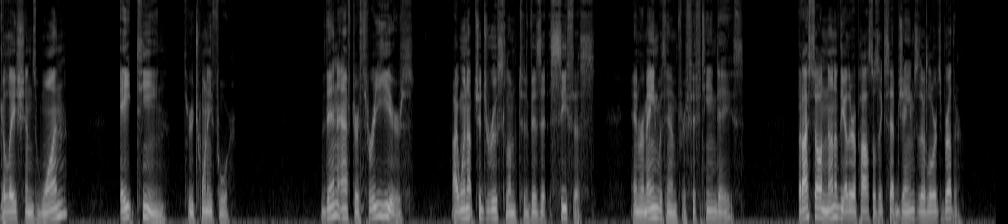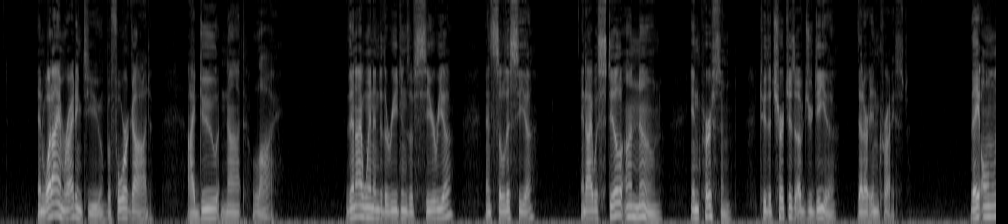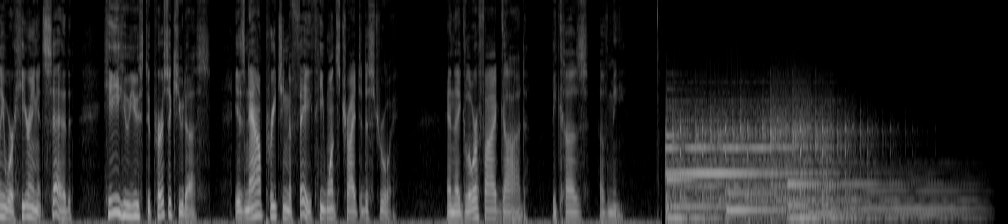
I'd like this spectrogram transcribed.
Galatians 1 18 through 24. Then, after three years, I went up to Jerusalem to visit Cephas and remained with him for fifteen days. But I saw none of the other apostles except James, the Lord's brother. And what I am writing to you before God, I do not lie. Then I went into the regions of Syria and Cilicia, and I was still unknown in person to the churches of Judea that are in Christ. They only were hearing it said, He who used to persecute us is now preaching the faith he once tried to destroy. And they glorified God because of me.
